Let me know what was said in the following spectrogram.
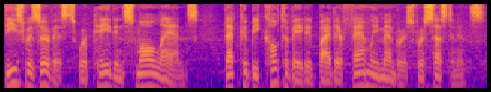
these reservists were paid in small lands, that could be cultivated by their family members for sustenance.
